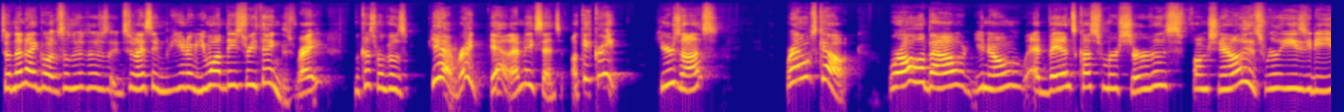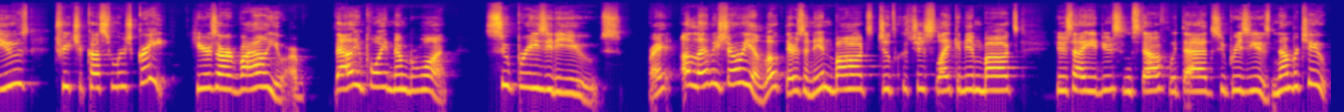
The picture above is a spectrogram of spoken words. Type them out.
So then I go, so, so I say, you know, you want these three things, right? The customer goes, Yeah, right. Yeah, that makes sense. Okay, great. Here's us. We're Help Scout. We're all about, you know, advanced customer service functionality. It's really easy to use. Treat your customers great. here's our value. Our value point number one, super easy to use, right? Oh, let me show you. Look, there's an inbox, just, just like an inbox. Here's how you do some stuff with that. Super easy to use. Number two,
